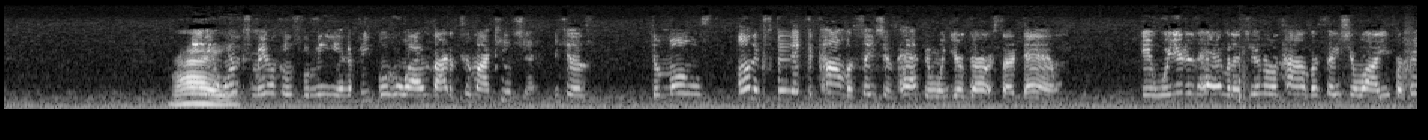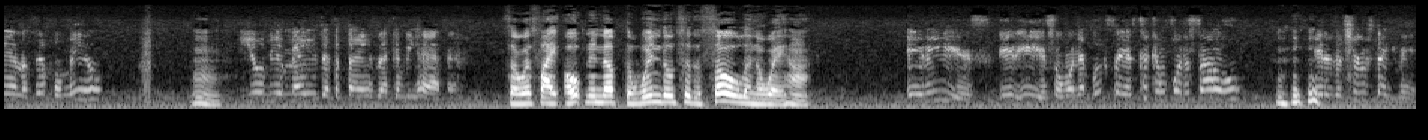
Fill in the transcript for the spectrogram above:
Right. And it works miracles for me and the people who I invited to my kitchen because the most unexpected conversations happen when your guards are down. And when you're just having a general conversation while you're preparing a simple meal, Mm. you'll be amazed at the things that can be happening. So it's like opening up the window to the soul in a way, huh? It is. It is. So when that book says cooking for the soul, it is a true statement.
